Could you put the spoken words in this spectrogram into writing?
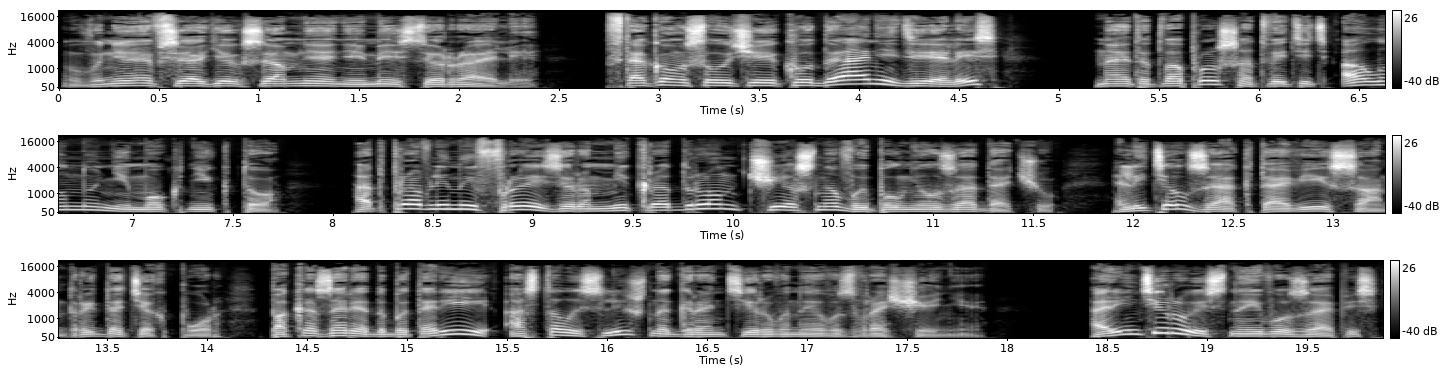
«Вне всяких сомнений, мистер Райли. В таком случае куда они делись?» На этот вопрос ответить Аллану не мог никто. Отправленный Фрейзером микродрон честно выполнил задачу. Летел за Октавией и Сандрой до тех пор, пока заряда батареи осталось лишь на гарантированное возвращение. Ориентируясь на его запись,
